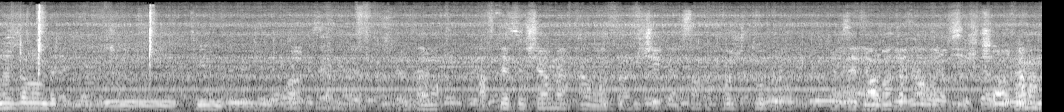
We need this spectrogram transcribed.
Ne zaman beri Hafta sonu şama kahvaltı küçük aslında hoş topu. Zaten mata kahvaltı. Tamam.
